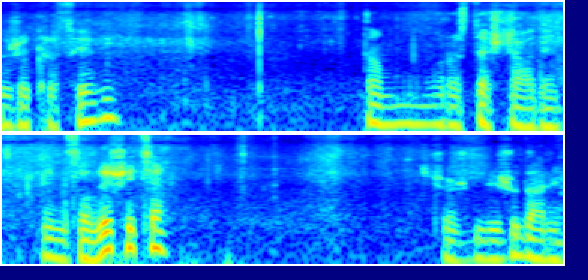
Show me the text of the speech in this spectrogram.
дуже красивий. Там росте ще один. Він залишиться. Що ж, біжу далі.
